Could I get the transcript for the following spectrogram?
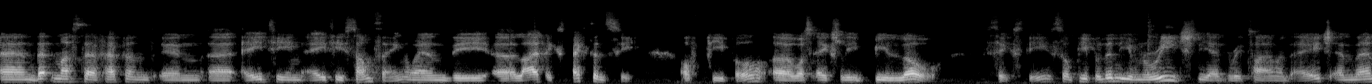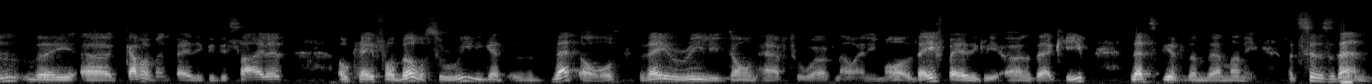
and that must have happened in uh, 1880 something when the uh, life expectancy of people uh, was actually below 60 so people didn't even reach the retirement age. And then the uh, government basically decided okay for those who really get that old they really don't have to work now anymore. They've basically earned their keep. Let's give them their money. But since then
